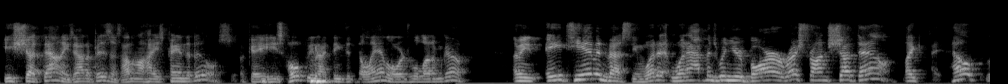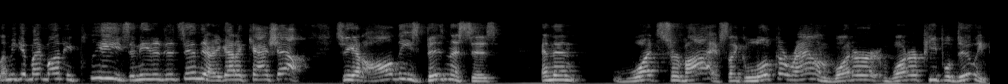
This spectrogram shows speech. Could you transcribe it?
he's shut down. He's out of business. I don't know how he's paying the bills. Okay, he's hoping. I think that the landlords will let him go. I mean, ATM investing. What what happens when your bar or restaurant shut down? Like, help! Let me get my money, please. I need it. It's in there. I got to cash out. So you got all these businesses, and then what survives? Like, look around. What are what are people doing?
